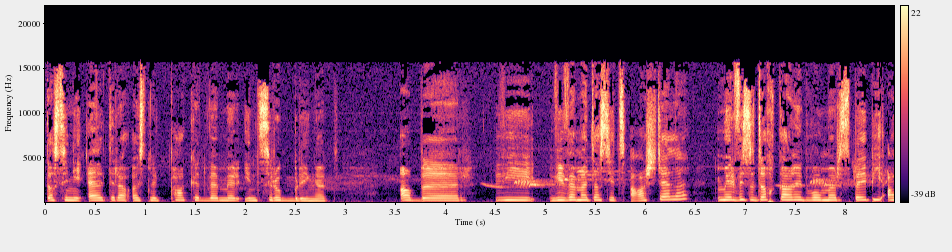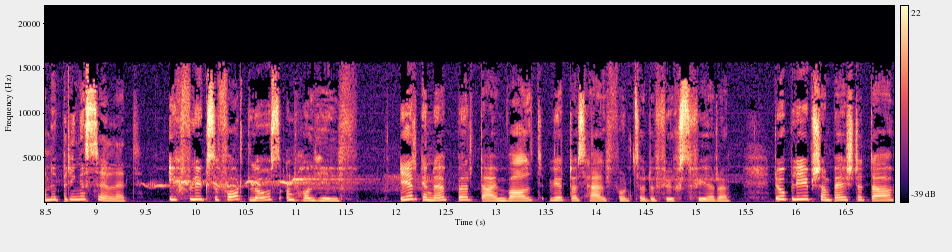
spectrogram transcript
dass seine Eltern uns nicht packen, wenn wir ihn zurückbringen. Aber wie, wie wollen wir das jetzt anstellen? Wir wissen doch gar nicht, wo wir das Baby anbringen sollen. Ich fliege sofort los und hol Hilfe. Irgendjemand da im Wald wird uns helfen und zu den Füchsen führen. Du bleibst am besten da,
